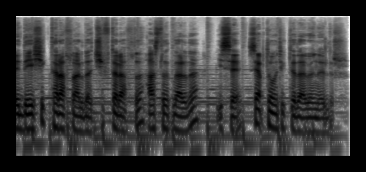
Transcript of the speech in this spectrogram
ve değişik taraflarda, çift taraflı hastalıklarda ise septomatik tedavi önerilir.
